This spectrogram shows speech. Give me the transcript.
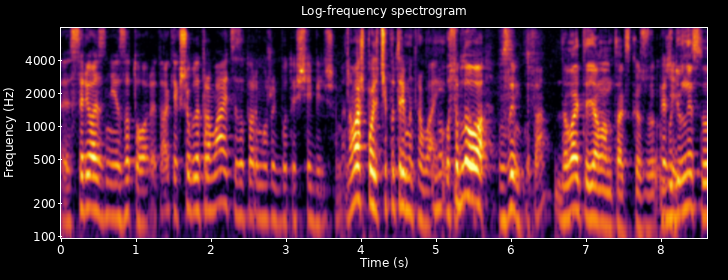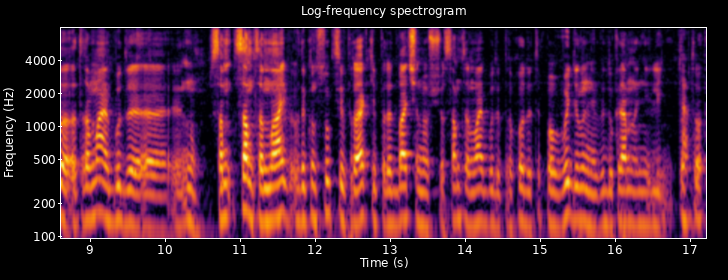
е, серйозні затори. Так? Якщо буде трамвай, ці затори можуть бути ще більшими. На ваш погляд, чи потрібен трамвай? Ну, Особливо взимку, так? Давайте я вам так скажу. Кажіть. Будівництво трамваю буде, е, ну, сам, сам трамвай в реконструкції в проєкті передбачено, що сам трамвай буде проходити по виділенні відокремленій лінії. Так. Тобто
